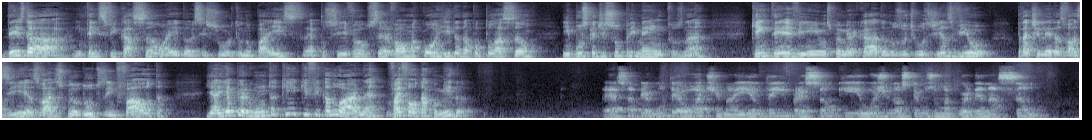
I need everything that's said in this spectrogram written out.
Desde a intensificação aí desse surto no país, é possível observar uma corrida da população em busca de suprimentos, né? Quem teve em um supermercado nos últimos dias viu prateleiras vazias, vários produtos em falta. E aí a pergunta que, que fica no ar, né? Vai faltar comida? Essa pergunta é ótima e eu tenho a impressão que hoje nós temos uma coordenação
